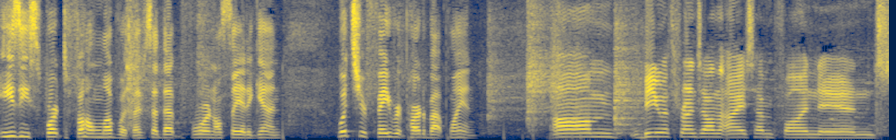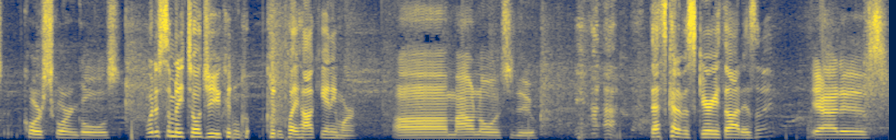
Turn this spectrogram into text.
easy sport to fall in love with. I've said that before, and I'll say it again. What's your favorite part about playing? Um, being with friends out on the ice, having fun, and of course scoring goals. What if somebody told you you couldn't couldn't play hockey anymore? Um, I don't know what to do. That's kind of a scary thought, isn't it? Yeah, it is.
